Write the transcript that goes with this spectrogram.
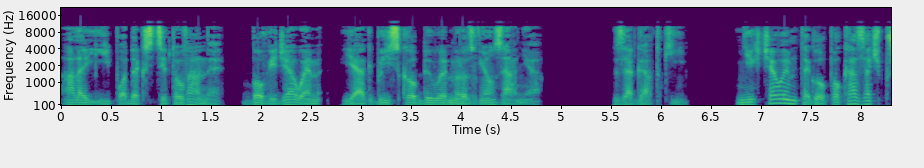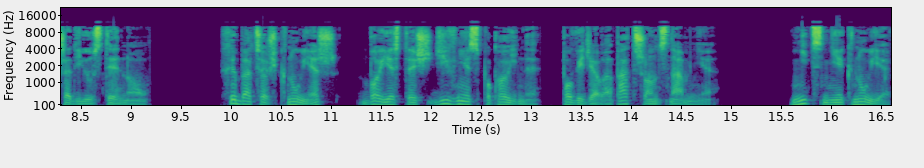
ale i podekscytowany, bo wiedziałem, jak blisko byłem rozwiązania. Zagadki. Nie chciałem tego pokazać przed Justyną. Chyba coś knujesz, bo jesteś dziwnie spokojny, powiedziała patrząc na mnie. Nic nie knuję,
